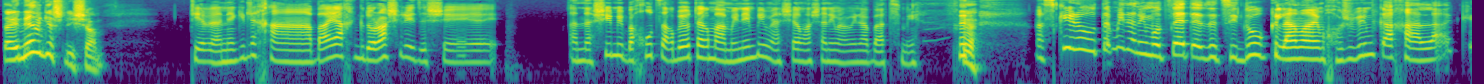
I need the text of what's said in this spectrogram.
את האנרגיה שלי שם. תראה, אני אגיד לך, הבעיה הכי גדולה שלי זה שאנשים מבחוץ הרבה יותר מאמינים בי מאשר מה שאני מאמינה בעצמי. אז כאילו, תמיד אני מוצאת איזה צידוק למה הם חושבים ככה, לא, כי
